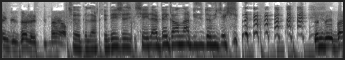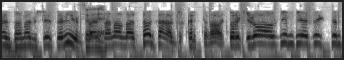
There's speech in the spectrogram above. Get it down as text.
en güzel etinden yap. Tövbeler tövbe Şey- şeyler veganlar bizi dövecek şimdi. Şimdi ben sana bir şey söyleyeyim. Söyle. Ben sana anlatsam sen acıkırsın ha. Sonra kilo aldım diyeceksin.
